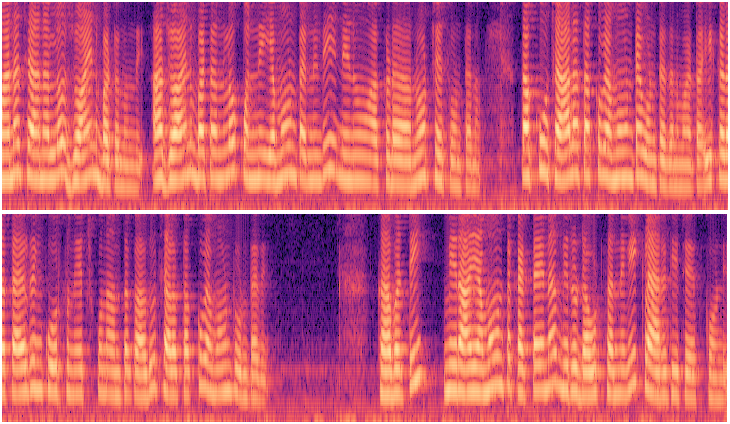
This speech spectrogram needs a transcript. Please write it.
మన ఛానల్లో జాయిన్ బటన్ ఉంది. ఆ జాయిన్ బటన్లో కొన్ని అమౌంట్ అనేది నేను అక్కడ నోట్ చేసి ఉంటాను. తక్కువ చాలా తక్కువ అమౌంటే ఉంటుంది అనమాట ఇక్కడ టైలరింగ్ కోర్సు నేర్చుకున్న అంత కాదు చాలా తక్కువ అమౌంట్ ఉంటుంది. కాబట్టి మీరు ఆ అమౌంట్ కట్ అయినా మీరు డౌట్స్ అనేవి క్లారిటీ చేసుకోండి.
